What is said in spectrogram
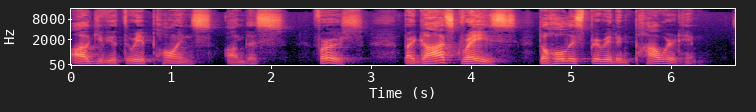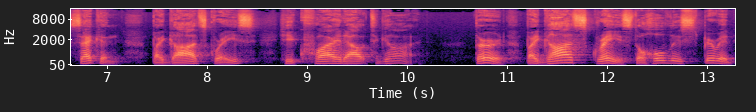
I'll give you three points on this. First, by God's grace, the Holy Spirit empowered him. Second, by God's grace, he cried out to God. Third, by God's grace, the Holy Spirit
